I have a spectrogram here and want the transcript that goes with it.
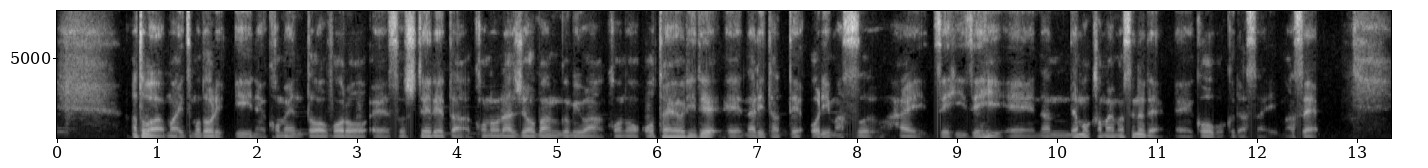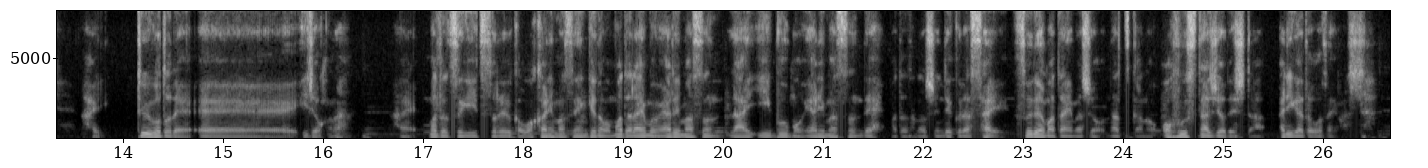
あとは、まあ、いつも通り、いいね、コメント、フォロー、えー、そしてレター、このラジオ番組は、このお便りで、えー、成り立っております。はい。ぜひぜひ、えー、何でも構いませんので、えご応募くださいませ。はい。ということで、え以上かな。はい。また次いつ撮れるか分かりませんけども、またライブもやりますん、ライブもやりますんで、また楽しんでください。それではまた会いましょう。夏香のオフスタジオでした。ありがとうございました。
